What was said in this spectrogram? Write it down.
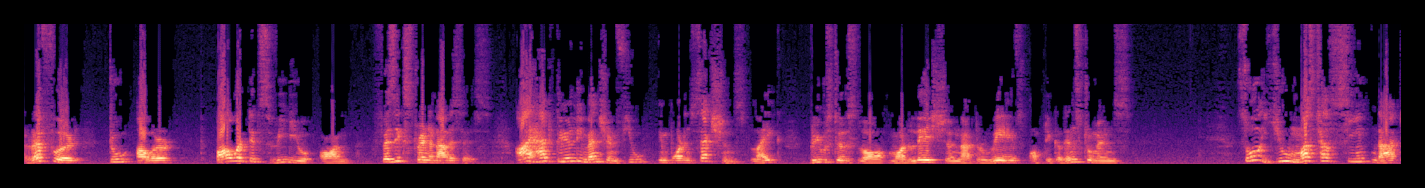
referred to our power tips video on physics trend analysis, I had clearly mentioned few important sections like Brewster's law, modulation, natural waves, optical instruments. So you must have seen that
